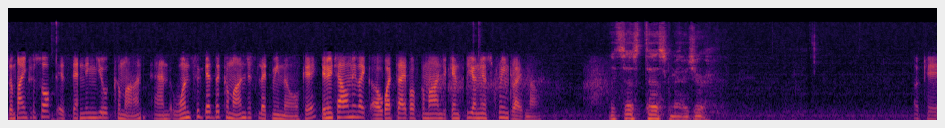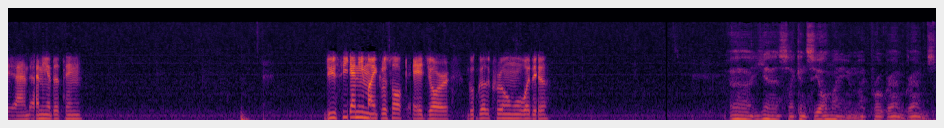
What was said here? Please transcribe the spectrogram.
the Microsoft is sending you a command, and once you get the command, just let me know, okay? Can you tell me like uh, what type of command you can see on your screen right now? It says Task Manager. Okay, and any other thing? Do you see any Microsoft Edge or Google Chrome over there? Uh, yes, I can see all my my programs.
